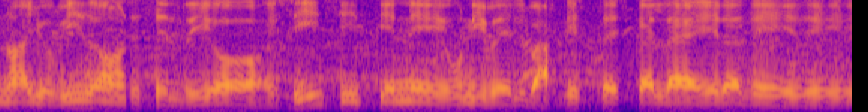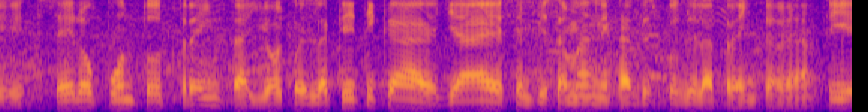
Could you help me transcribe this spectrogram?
No ha llovido, entonces el río eh, sí, sí tiene un nivel bajo. Esta escala era de, 0.38. Pues la crítica ya se empieza a manejar después de la 30, ¿verdad? Sí,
